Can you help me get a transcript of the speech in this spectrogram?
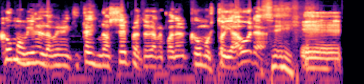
¿cómo viene el 2023? No sé, pero te voy a responder cómo estoy ahora. Sí. Eh,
